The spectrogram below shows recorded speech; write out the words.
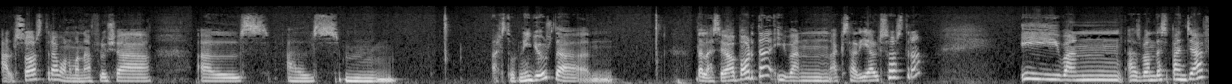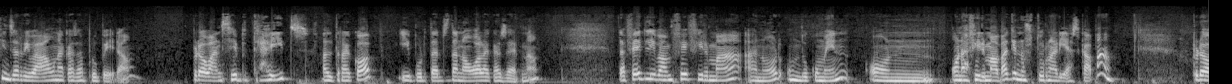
al sostre, bueno, van afluixar els, els, mm, els tornillos de, de la seva porta i van accedir al sostre i van, es van despenjar fins a arribar a una casa propera però van ser traïts altre cop i portats de nou a la caserna. De fet, li van fer firmar a Nor un document on, on afirmava que no es tornaria a escapar. Però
